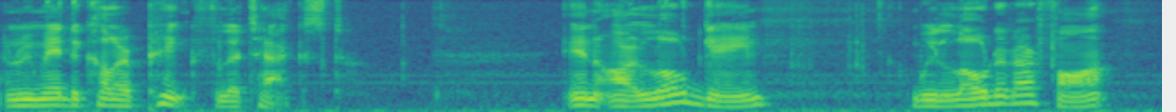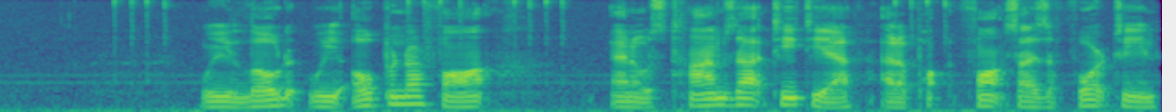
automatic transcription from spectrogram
and we made the color pink for the text. In our load game, we loaded our font, we loaded, we opened our font, and it was times.ttf at a font size of 14,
